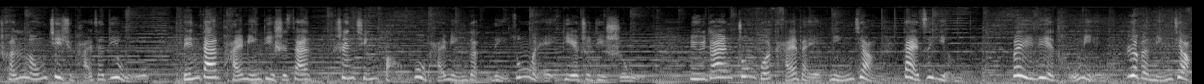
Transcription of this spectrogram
陈龙继续排在第五。林丹排名第十三，申请保护排名的李宗伟跌至第十五。女单中国台北名将戴资颖位列头名，日本名将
